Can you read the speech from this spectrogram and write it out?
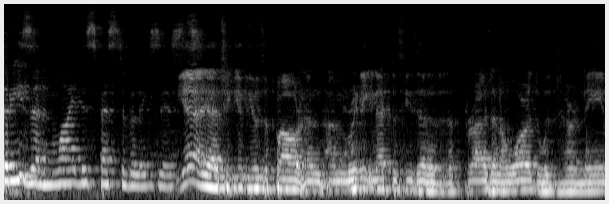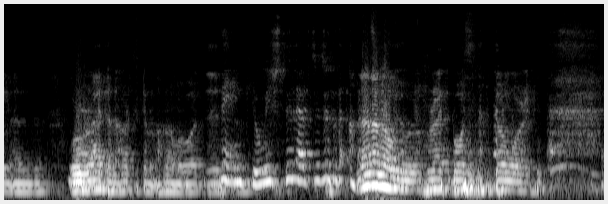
the reason why this festival exists. Yeah, yeah, she gives you the power, and I'm really glad to see that there is a prize and award with her name, and we'll Yeah. write an article about this. Thank you. We still have to do that. No, no, no, we will write both. Don't worry. Uh,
